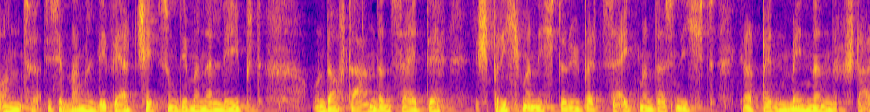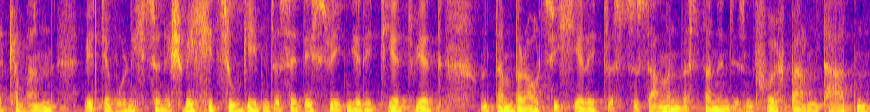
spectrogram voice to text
und diese mangelnde Wertschätzung, die man erlebt und auf der anderen Seite spricht man nicht darüber, zeigt man das nicht. Gerade bei den Männern, starker Mann wird ja wohl nicht so eine Schwäche zugeben, dass er deswegen irritiert wird. Und dann braut sich hier etwas zusammen, was dann in diesen furchtbaren Taten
